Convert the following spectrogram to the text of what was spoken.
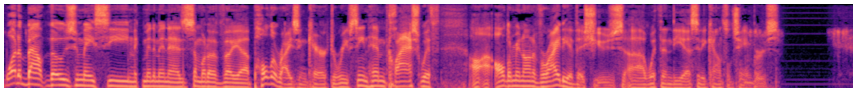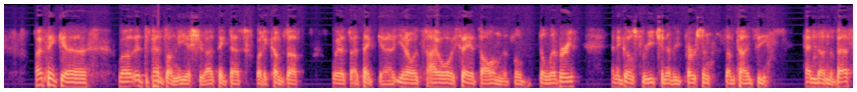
What about those who may see McMenamin as somewhat of a uh, polarizing character? We've seen him clash with uh, aldermen on a variety of issues uh, within the uh, city council chambers. I think, uh, well, it depends on the issue. I think that's what it comes up with. I think uh, you know, it's I always say it's all in the delivery, and it goes for each and every person. Sometimes he hadn't done the best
